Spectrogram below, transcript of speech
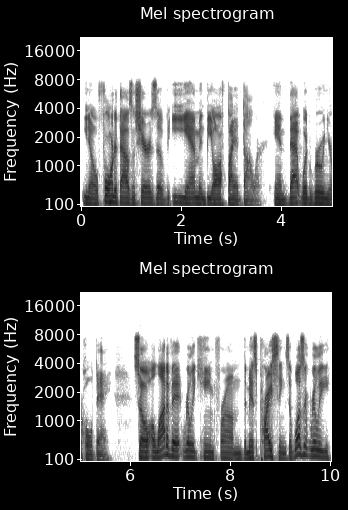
you know, four hundred thousand shares of EEM and be off by a dollar, and that would ruin your whole day. So a lot of it really came from the mispricings. It wasn't really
